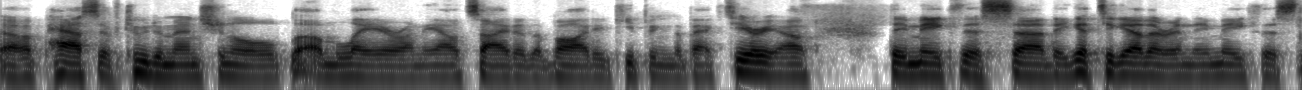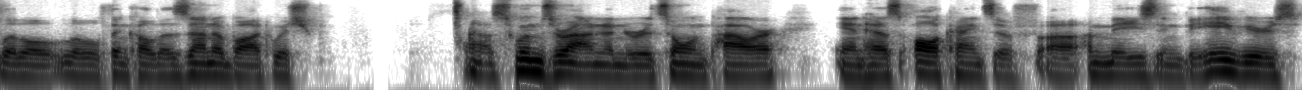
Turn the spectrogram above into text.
uh, passive two-dimensional um, layer on the outside of the body, keeping the bacteria out. They make this, uh, they get together and they make this little little thing called a xenobot, which uh, swims around under its own power and has all kinds of uh, amazing behaviors.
